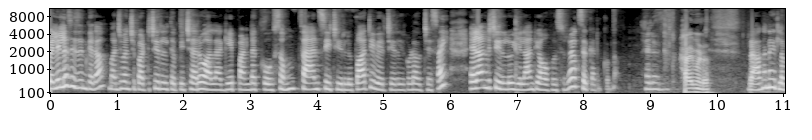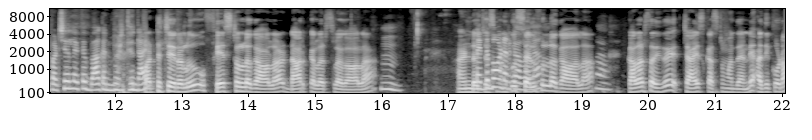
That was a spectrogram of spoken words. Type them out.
పెళ్ళిళ్ళ సీజన్ కదా మంచి మంచి పట్టు చీరలు తెప్పించారు. అలాగే పండగ కోసం ఫ్యాన్సీ చీరలు పార్టీ వేర్ చీరలు కూడా వచ్చేసాయి. ఎలాంటి చీరలు ఎలాంటి ఆఫర్స్ ఉన్నాయో ఒకసారి కనుక్కుందాం. హలో హాయ్ మేడం రాగానే ఇట్లా పట్టు చీరలు అయితే బాగా కనబడుతున్నాయి. పట్టు చీరలు ఫేస్టల్లో కావాలా డార్క్ కలర్స్లో కావాలా. అండ్? సెల్ఫ్లో కావాలా? కలర్స్ అయితే చాయిస్ కస్టమర్ అండి. అది కూడా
